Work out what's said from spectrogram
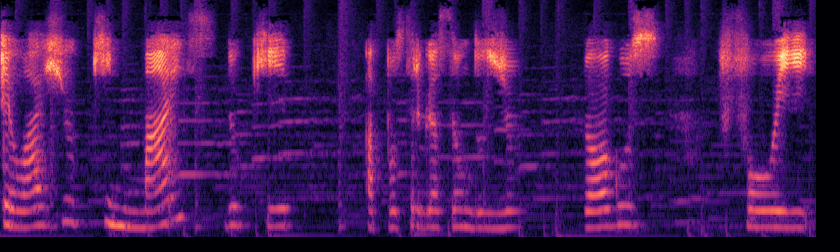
Eu acho que mais do que a postergação dos jogos foi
